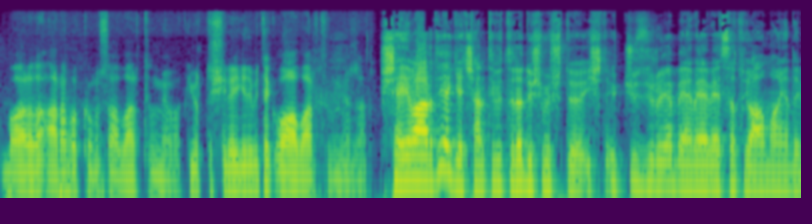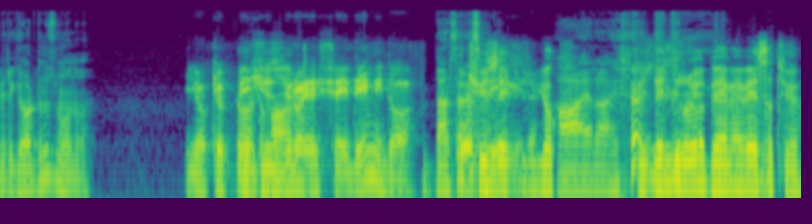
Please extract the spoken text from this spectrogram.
Bu arada araba konusu abartılmıyor bak. Yurt dışı ile ilgili bir tek o abartılmıyor zaten. Şey vardı ya geçen Twitter'a düşmüştü. İşte 300 euroya BMW satıyor Almanya'da biri. Gördünüz mü onu? Yok yok Gördüm 500 abi. euroya şey değil miydi o? Mercedes O- mi? 250 miydi? yok. Hayır hayır. 250 euroya BMW satıyor.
